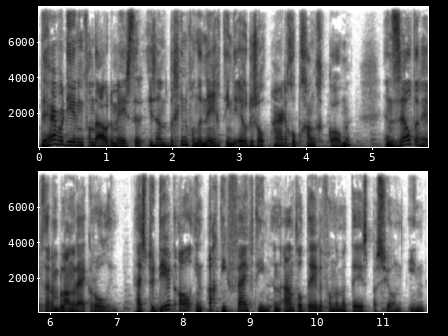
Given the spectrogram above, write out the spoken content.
De herwaardering van de oude meester is aan het begin van de 19e eeuw dus al aardig op gang gekomen en Zelter heeft daar een belangrijke rol in. Hij studeert al in 1815 een aantal delen van de Matthäus Passion in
